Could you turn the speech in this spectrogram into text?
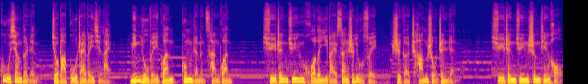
故乡的人就把故宅围起来，名游围观，供人们参观。许真君活了一百三十六岁，是个长寿真人。许真君升天后，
